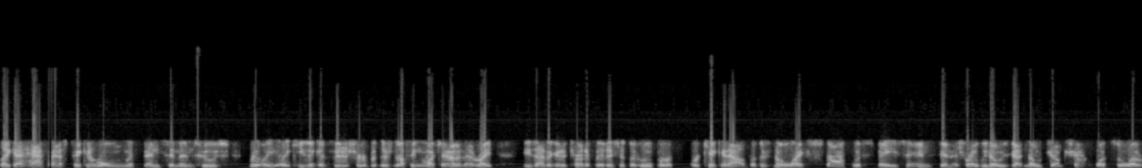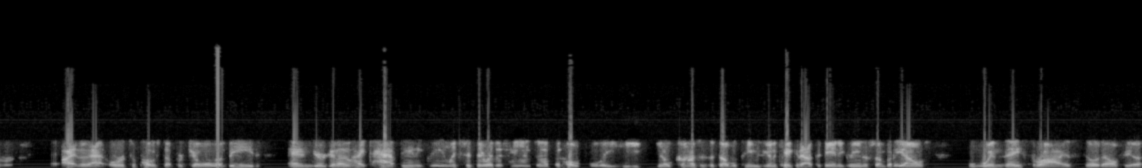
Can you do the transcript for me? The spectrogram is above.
like a half-ass pick and roll with Ben Simmons, who's really like he's a good finisher, but there's nothing much out of that, right? He's either going to try to finish at the hoop or, or kick it out, but there's no like stop with space and finish, right? We know he's got no jump shot whatsoever. Either that, or it's a post up for Joel Embiid, and you're going to like have Danny Green like sit there with his hands up, and hopefully he you know causes a double team. He's going to kick it out to Danny Green or somebody else. When they thrive, Philadelphia,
